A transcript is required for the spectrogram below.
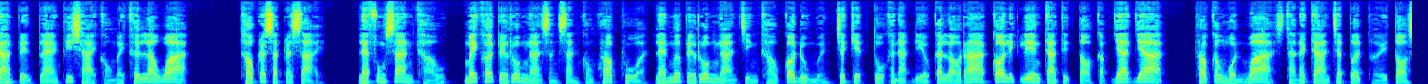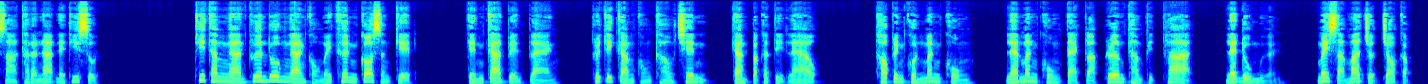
การเปลี่ยนแปลงพี่ชายของไมเคิลเล่าว่า เขากระสับกระส่ายและฟุ้งซ่านเขาไม่ค่อยไปร่วมงานสังสรรค์ของครอบครัว และเมื่อไปร่วมงานจริงเขาก็ดูเหมือนจะเก็บตัวขณะเดียวกันลอร่าก็หลีกเลี่ยงการติดต่อกับญาติญาติเพราะกังวลว่าสถานการณ์จะเปิดเผยต่อสาธารณะในที่สุด ที่ทำงานเพื่อนร่วมงานของไมเคิลก็สังเกต เห็นการเปลี่ยนแปลง พฤติกรรมของเขาเช่น การปกติแล้ว เขาเป็นคนมั่นคง และมั่นคงแต่กลับเริ่มทำผิดพลาด และดูเหมือน ไม่สามารถจดจ่อกับ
